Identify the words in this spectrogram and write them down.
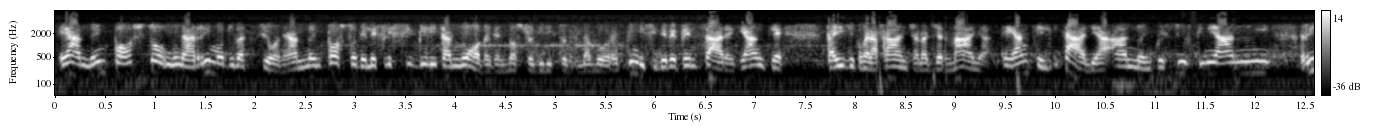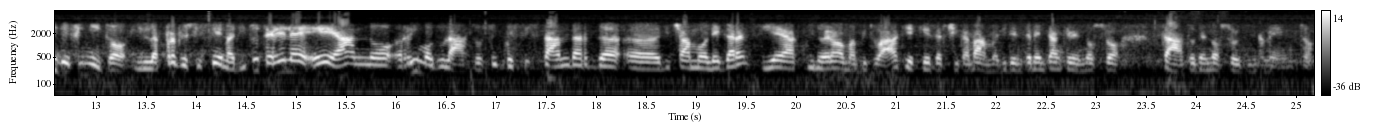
e hanno imposto una rimodulazione, hanno imposto delle flessibilità nuove del nostro diritto del lavoro. E quindi si deve pensare che anche paesi come la Francia, la Germania e anche l'Italia hanno in questi ultimi anni ridefinito il proprio sistema di tutele e hanno rimodulato su questi standard eh, diciamo, le garanzie a cui noi eravamo abituati e che esercitavamo evidentemente anche nel nostro Stato, nel nostro ordinamento.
